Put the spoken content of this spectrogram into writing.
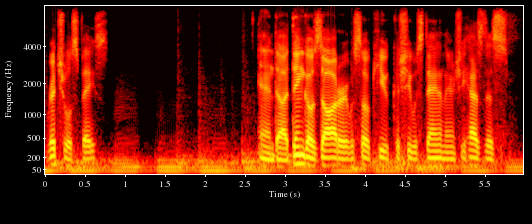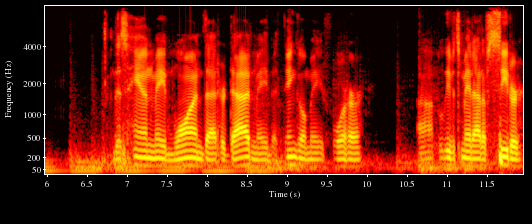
ritual space. And uh, Dingo's daughter, it was so cute because she was standing there and she has this this handmade wand that her dad made, that Dingo made for her. Uh, I believe it's made out of cedar.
